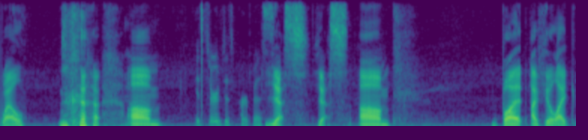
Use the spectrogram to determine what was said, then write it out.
well. um It serves its purpose. Yes, yes. Um, but I feel like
